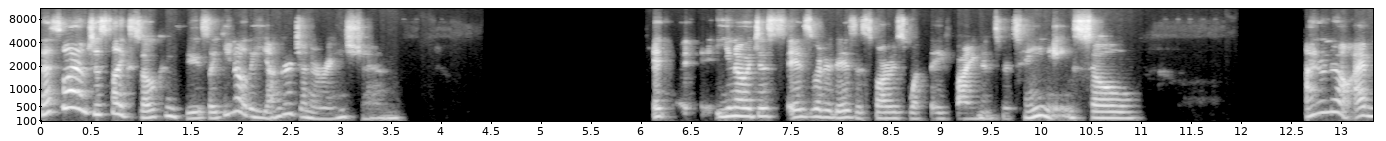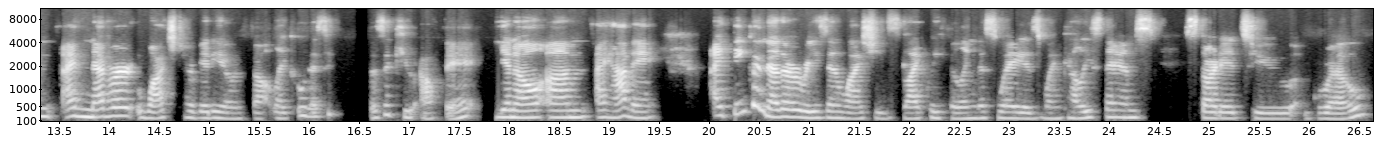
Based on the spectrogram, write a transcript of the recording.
that's why I'm just like so confused. Like, you know, the younger generation, it you know, it just is what it is as far as what they find entertaining. So I don't know. I've I've never watched her video and felt like, oh, that's a that's a cute outfit. You know, um, I haven't. I think another reason why she's likely feeling this way is when Kelly Stamps started to grow,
